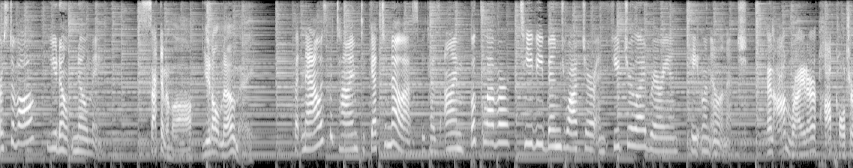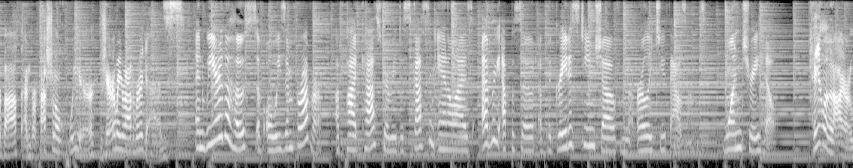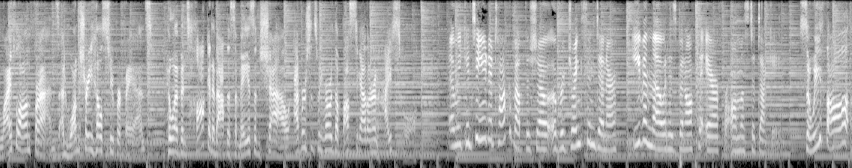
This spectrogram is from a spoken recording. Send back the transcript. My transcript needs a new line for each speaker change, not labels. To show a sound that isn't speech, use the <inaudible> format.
First of all, you don't know me.
Second of all, you don't know me.
But now is the time to get to know us because I'm book lover, TV binge watcher, and future librarian Caitlin Ilinich.
And I'm writer, pop culture buff, and professional queer, Jeremy Rodriguez.
And we are the hosts of Always and Forever, a podcast where we discuss and analyze every episode of the greatest teen show from the early 2000s, One Tree Hill.
Caitlin and I are lifelong friends and One Tree Hill superfans who have been talking about this amazing show ever since we rode the bus together in high school.
And we continue to talk about the show over drinks and dinner, even though it has been off the air for almost a decade.
So we thought,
